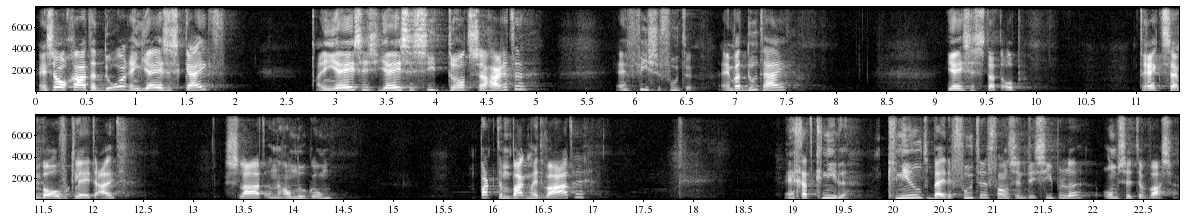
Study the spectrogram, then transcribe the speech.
En zo gaat het door en Jezus kijkt en Jezus, Jezus ziet trotse harten en vieze voeten. En wat doet hij? Jezus staat op, trekt zijn bovenkleed uit, slaat een handdoek om, pakt een bak met water en gaat knielen. Knielt bij de voeten van zijn discipelen om ze te wassen.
